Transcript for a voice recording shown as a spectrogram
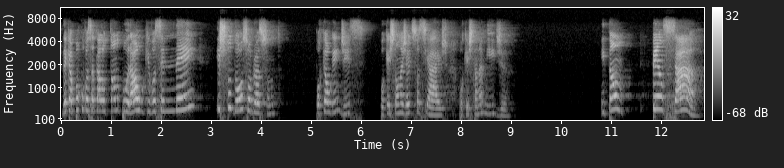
Daqui a pouco você está lutando por algo que você nem estudou sobre o assunto, porque alguém disse, porque estão nas redes sociais, porque está na mídia. Então, pensar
